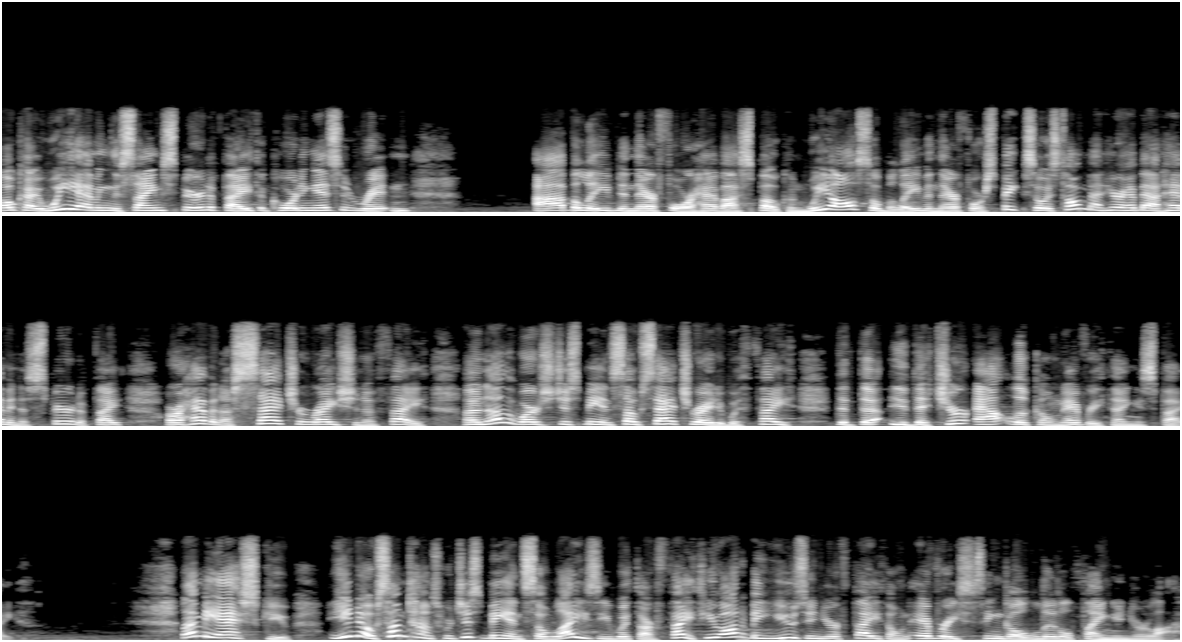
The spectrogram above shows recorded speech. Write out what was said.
Okay, we having the same spirit of faith according as it written, I believed and therefore have I spoken. We also believe and therefore speak. So it's talking about here about having a spirit of faith or having a saturation of faith. In other words, just being so saturated with faith that, the, that your outlook on everything is faith. Let me ask you, you know, sometimes we're just being so lazy with our faith. You ought to be using your faith on every single little thing in your life.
